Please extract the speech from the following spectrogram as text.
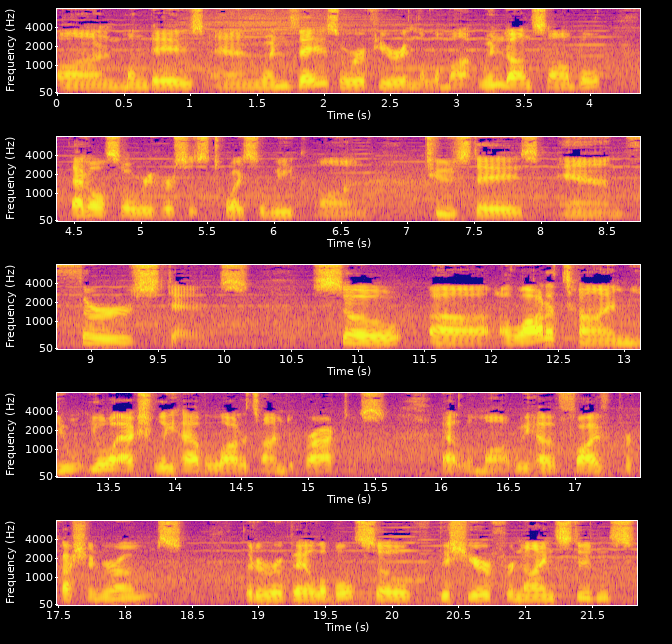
on Mondays and Wednesdays. Or if you're in the Lamont Wind Ensemble, that also rehearses twice a week on Tuesdays and Thursdays. So uh, a lot of time, you, you'll actually have a lot of time to practice at Lamont. We have five percussion rooms that are available. So this year for nine students,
